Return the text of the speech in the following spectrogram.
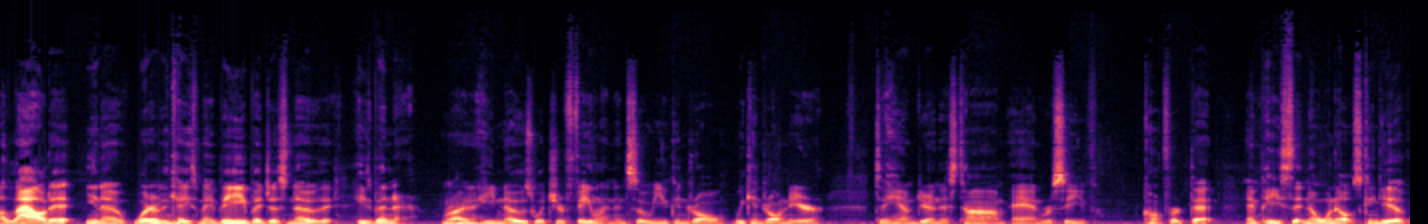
allowed it you know whatever Mm-hmm. the case may be but just know that he's been there right Mm-hmm. and he knows what you're feeling and so you can draw we can draw near to him during this time and receive comfort that and peace that no one else can give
